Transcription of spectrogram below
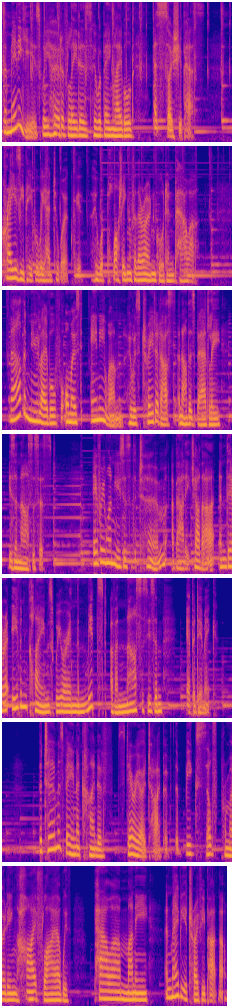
For many years, we heard of leaders who were being labelled as sociopaths, crazy people we had to work with who were plotting for their own good and power. Now, the new label for almost anyone who has treated us and others badly is a narcissist. Everyone uses the term about each other, and there are even claims we are in the midst of a narcissism epidemic. The term has been a kind of stereotype of the big self promoting high flyer with power, money, and maybe a trophy partner.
